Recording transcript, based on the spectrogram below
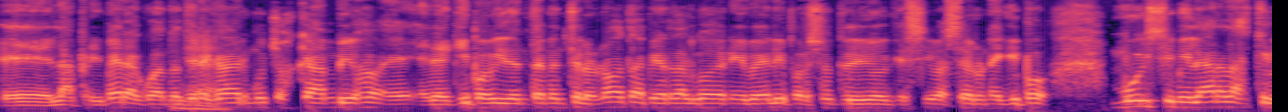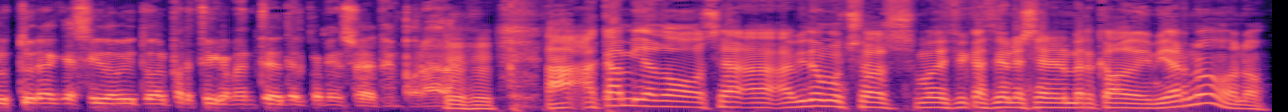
eh, la primera. Cuando tiene que haber muchos cambios, eh, el equipo evidentemente lo nota, pierde algo de nivel y por eso te digo que sí va a ser un equipo muy similar a la estructura que ha sido habitual prácticamente desde el comienzo de temporada. ¿Ha, cambiado, o sea, ha habido muchas modificaciones en el mercado de invierno o no?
